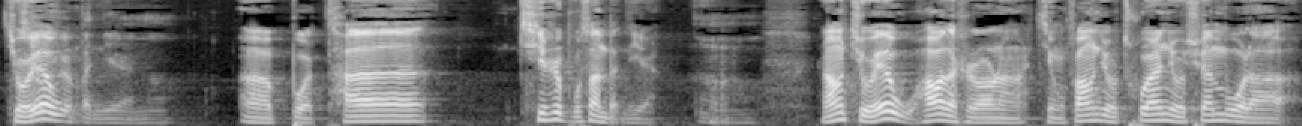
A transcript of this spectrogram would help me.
九月五是本地人吗？呃，不，他其实不算本地人。嗯，然后九月五号的时候呢，警方就突然就宣布了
